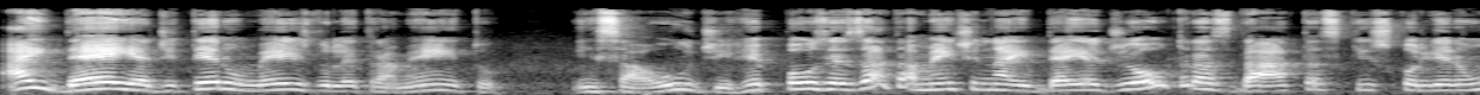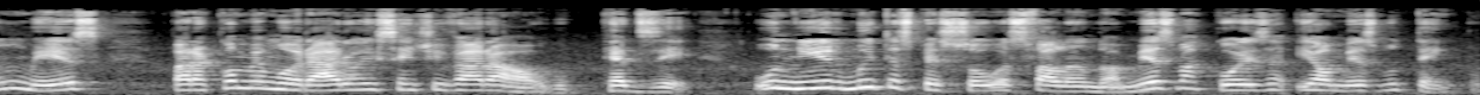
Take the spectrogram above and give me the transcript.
A ideia de ter um mês do letramento em saúde repousa exatamente na ideia de outras datas que escolheram um mês para comemorar ou incentivar algo, quer dizer, unir muitas pessoas falando a mesma coisa e ao mesmo tempo.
